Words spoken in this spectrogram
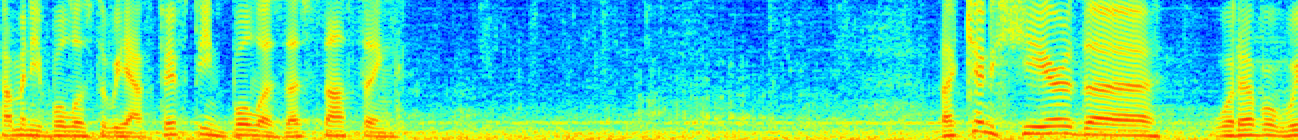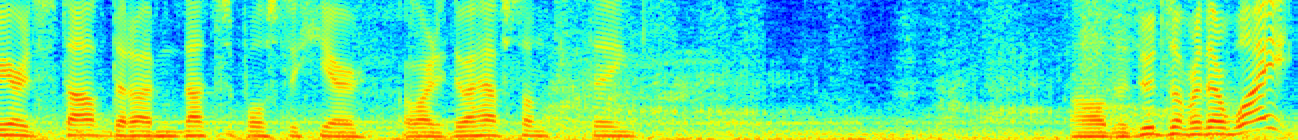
How many bullets do we have? 15 bullets, that's nothing. I can hear the whatever weird stuff that I'm not supposed to hear. Alright, do I have something? Oh, the dude's over there. Why?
